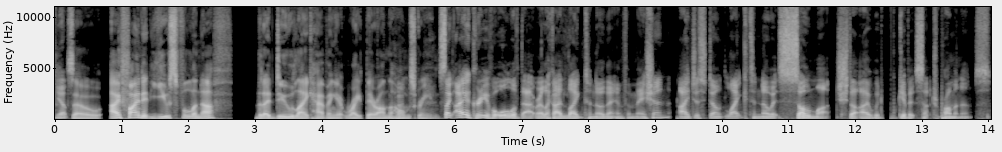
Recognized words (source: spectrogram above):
Yep. So I find it useful enough that I do like having it right there on the home screen. It's like I agree with all of that, right? Like I like to know that information. I just don't like to know it so much that I would give it such prominence.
